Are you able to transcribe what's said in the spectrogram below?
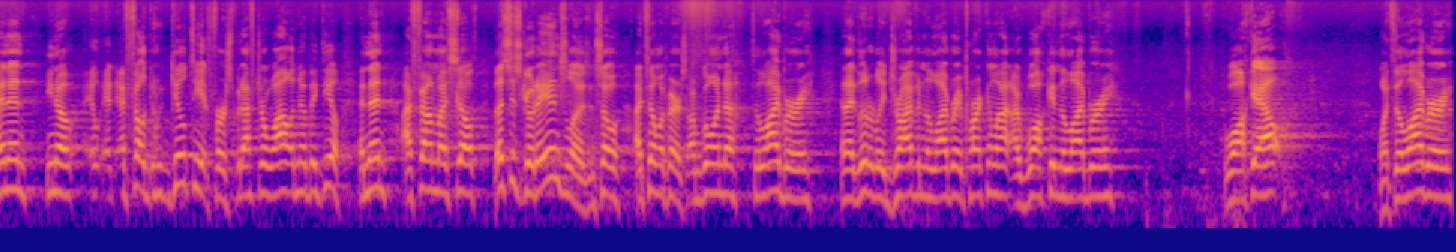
And then, you know, I felt guilty at first, but after a while, no big deal. And then I found myself, let's just go to Angelo's. And so I tell my parents, I'm going to, to the library. And I literally drive into the library parking lot. I walk in the library, walk out, went to the library,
